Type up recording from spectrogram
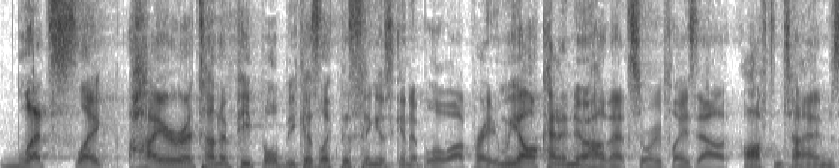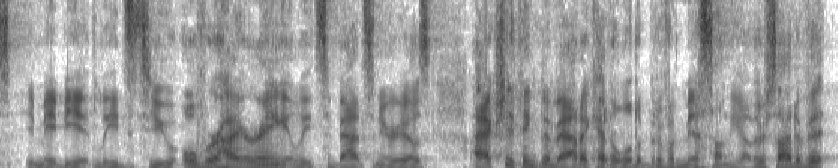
let's like hire a ton of people because like this thing is going to blow up, right? And we all kind of know how that story plays out. Oftentimes, it, maybe it leads to overhiring, it leads to bad scenarios. I actually think Navattic had a little bit of a miss on the other side of it,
